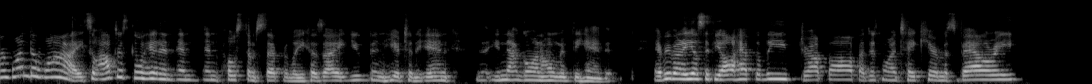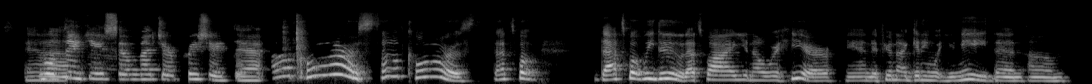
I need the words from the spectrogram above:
I wonder why. So I'll just go ahead and, and, and post them separately because I you've been here to the end. You're not going home empty handed. Everybody else, if y'all have to leave, drop off. I just want to take care of Miss Valerie. And, well, thank you so much. I appreciate that. Of course, of course. That's what that's what we do. That's why, you know, we're here. And if you're not getting what you need, then um,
